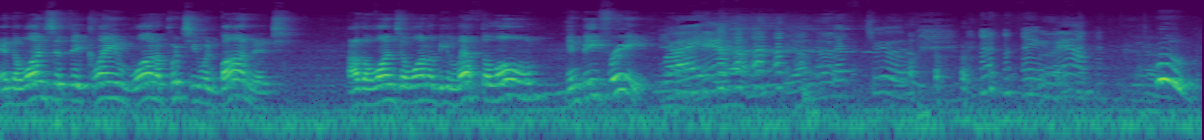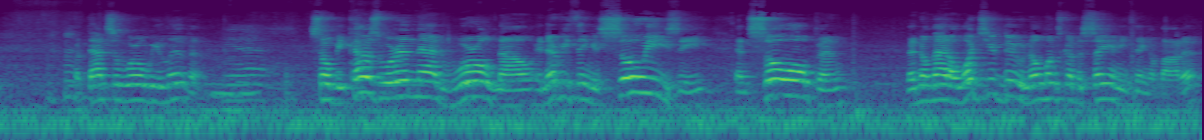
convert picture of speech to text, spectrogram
And the ones that they claim want to put you in bondage are the ones that want to be left alone and be free. Right? Yeah. That's true. Amen. Woo! But that's the world we live in. Yeah. So, because we're in that world now and everything is so easy and so open that no matter what you do, no one's going to say anything about it,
